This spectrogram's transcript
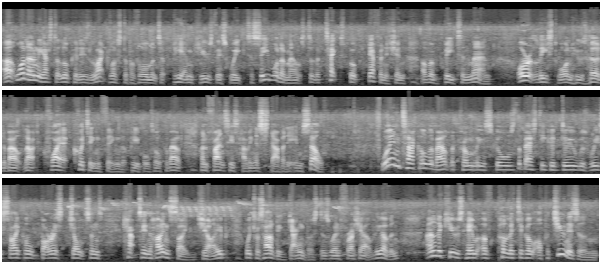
Uh, one only has to look at his lacklustre performance at PMQs this week to see what amounts to the textbook definition of a beaten man or at least one who's heard about that quiet quitting thing that people talk about and fancies having a stab at it himself. When tackled about the crumbling schools, the best he could do was recycle Boris Johnson's Captain Hindsight jibe, which was hardly gangbusters when fresh out of the oven, and accuse him of political opportunism,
